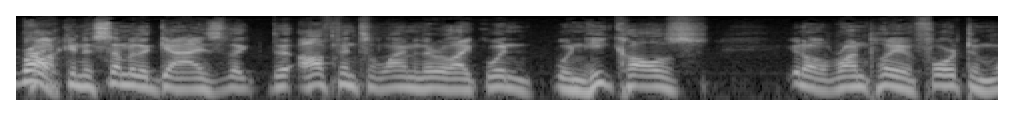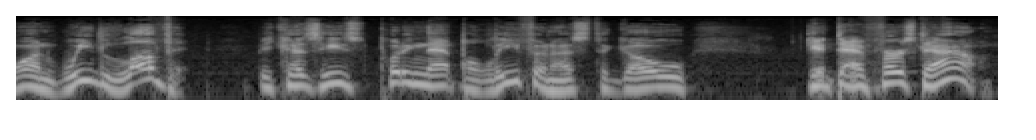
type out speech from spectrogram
Right. talking to some of the guys, like the offensive linemen, they're like when when he calls, you know, run play in fourth and one, we love it because he's putting that belief in us to go get that first down.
